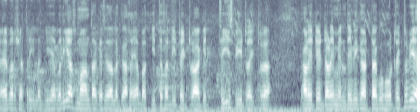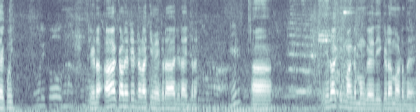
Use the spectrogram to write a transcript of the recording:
ਫਾਈਬਰ ਛਤਰੀ ਲੱਗੀ ਆ ਵਧੀਆ ਸਮਾਨ ਤਾਂ ਕਿਸੇ ਦਾ ਲੱਗਾ ਹੋਇਆ ਬਾਕੀ ਤਸੱਲੀ ਟਰੈਕਟਰ ਆ ਕੇ 3 ਸਪੀਡ ਟਰੈਕਟਰ ਆ। ਕਾਲੇ ਢਿੱਡ ਵਾਲੇ ਮਿਲਦੇ ਵੀ ਘੱਟ ਆ ਕੋਈ ਹੋਰ ਟਰੈਕਟਰ ਵੀ ਹੈ ਕੋਈ? ਜਿਹੜਾ ਆਹ ਕਾਲੇ ਢਿੱਡ ਵਾਲਾ ਕਿਵੇਂ ਖੜਾ ਆ ਜਿਹੜਾ ਇੱਧਰ? ਹਾਂ? ਇਹਦਾ ਕੀ ਮੰਗ ਮੁੰਗਾ ਇਹਦੀ ਕਿਹੜਾ ਮਾਡਲ ਹੈ?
